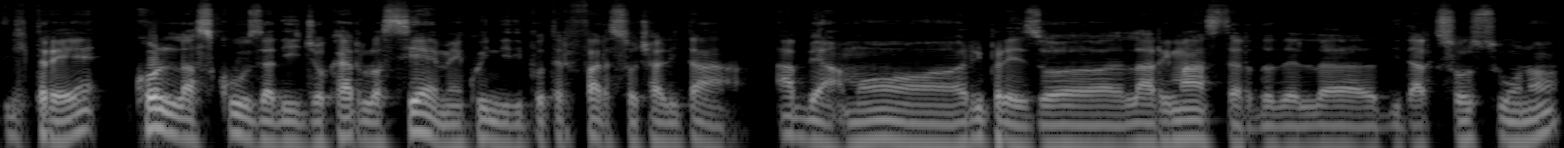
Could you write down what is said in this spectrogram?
il, 3, con la scusa di giocarlo assieme, quindi di poter fare socialità, abbiamo ripreso la remastered del, di Dark Souls 1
